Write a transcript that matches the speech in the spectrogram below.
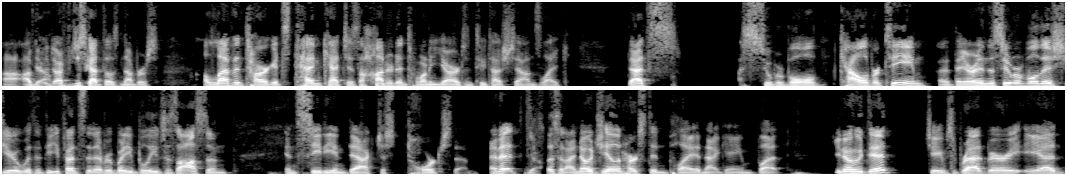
Uh, I've, yeah. I've just got those numbers 11 targets, 10 catches, 120 yards, and two touchdowns. Like, that's Super Bowl caliber team. Uh, they are in the Super Bowl this year with a defense that everybody believes is awesome, and CeeDee and Dak just torch them. And it, yeah. listen, I know Jalen Hurts didn't play in that game, but you know who did? James Bradberry and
